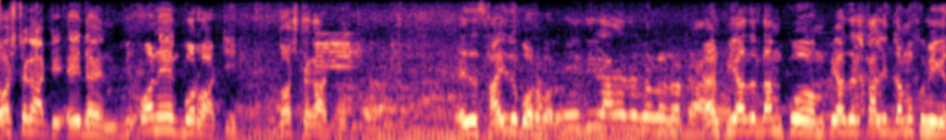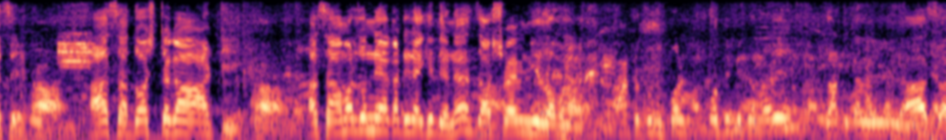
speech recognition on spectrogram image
দশ টাকা আটি। এই দেখেন অনেক বড় আটি। দশ টাকা আটি। এই যে সাইজও বড় বড়। এখন পেঁয়াজের দাম কম পেঁয়াজের কালির দামও কমে গেছে। হ্যাঁ। আচ্ছা দশ টাকা আটি। হ্যাঁ। আচ্ছা আমার জন্য এক আটি রেখে দেন হ্যাঁ? যাওয়ার সময় আমি নিয়ে যাব না। প্রতিবেদনের জাতিকালের আচ্ছা।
